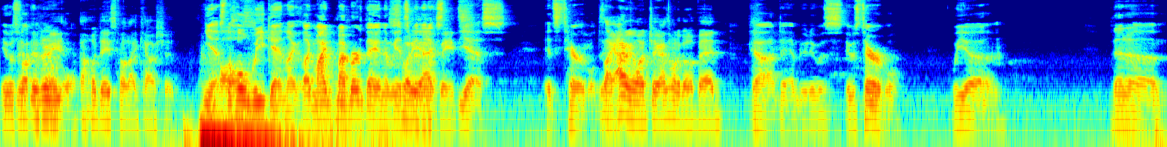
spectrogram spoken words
it was fucking literally horrible. the whole day smelled like cow shit. Yes, the whole weekend, like like my my birthday, and then we had Sweaty spent the next. athletes. Yes, it's terrible. Dude. It's like I don't even want to drink. I just want to go to bed. God damn, dude, it was it was terrible. We um then um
